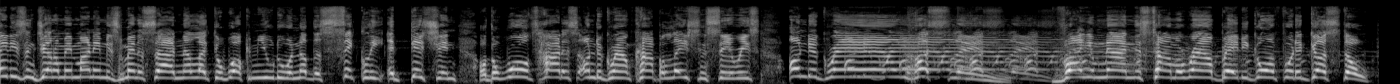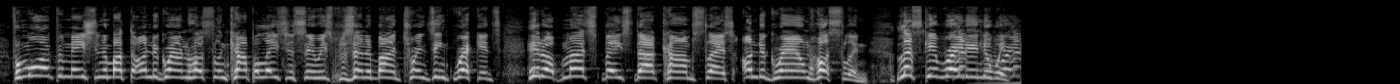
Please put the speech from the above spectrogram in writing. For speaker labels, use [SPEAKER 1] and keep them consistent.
[SPEAKER 1] Ladies and gentlemen, my name is Menacide, and I'd like to welcome you to another sickly edition of the world's hottest underground compilation series, Underground, Hustlin'. Volume 9 this time around, baby, going for the gusto. For more information about the Underground Hustlin' compilation series presented by Intrinsic Records, hit up myspace.com slash underground hustling. Let's get right into it.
